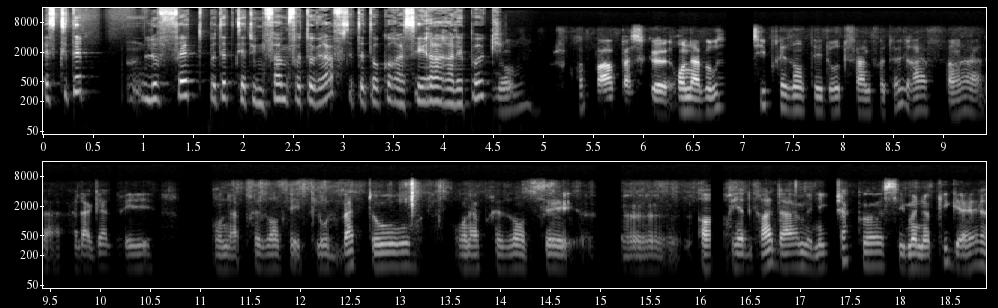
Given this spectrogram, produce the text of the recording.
Est-ce que c'était le fait peut-être que c'est une femme photographe? C'était encore assez rare à l'époque? Non, je crois pas, parce qu'on avait aussi présenté d'autres femmes photographes hein, à, la, galerie. On a présenté Claude Bateau, on a présenté euh, euh, Henriette Grada, Monique Chacos, Simone Pliger,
